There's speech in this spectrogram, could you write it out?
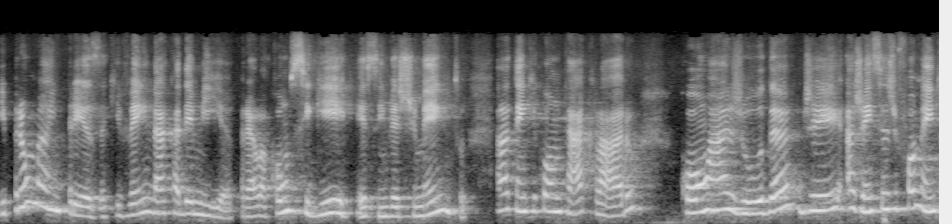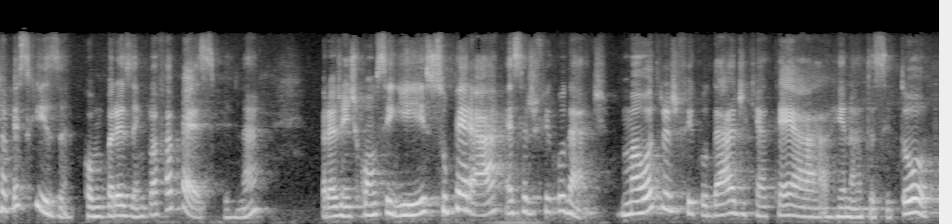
E para uma empresa que vem da academia, para ela conseguir esse investimento, ela tem que contar, claro, com a ajuda de agências de fomento à pesquisa, como por exemplo a FAPESP, né? Para a gente conseguir superar essa dificuldade. Uma outra dificuldade que até a Renata citou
